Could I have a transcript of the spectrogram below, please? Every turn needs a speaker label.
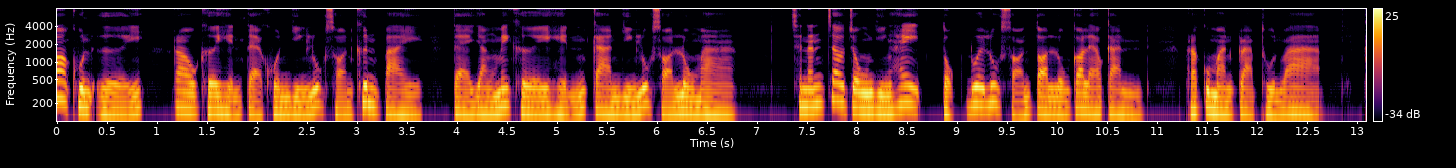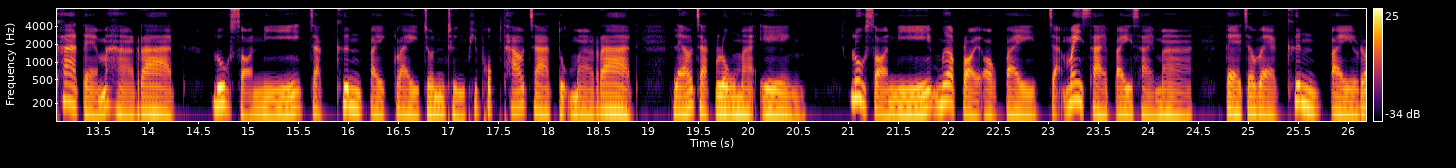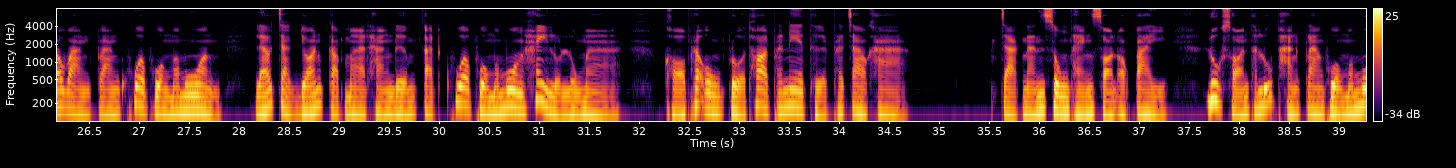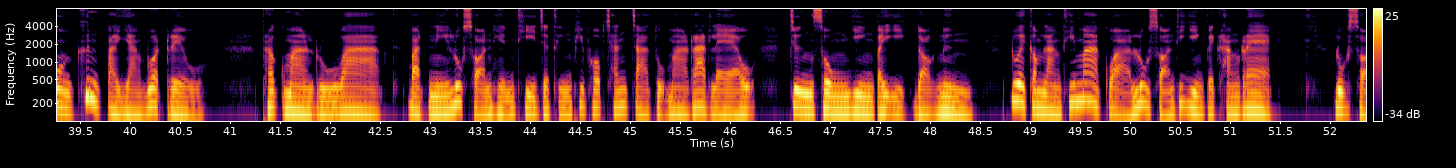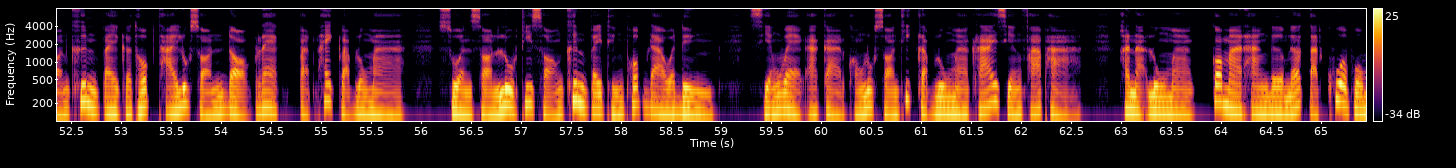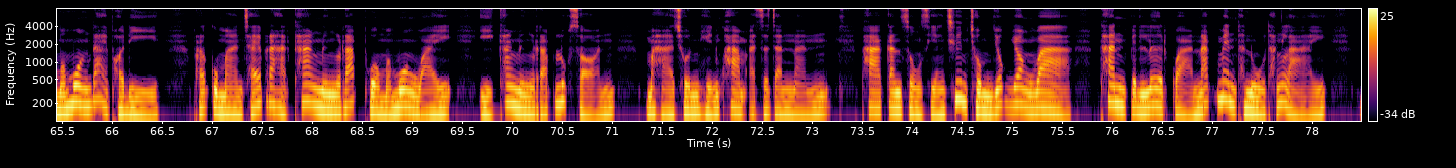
Speaker 1: พ่อคุณเอ๋ย เราเคยเห็นแต่คนยิงลูกศรขึ้นไป แต่ยังไม่เคยเห็นการยิงลูกศรลงมา ฉะนั้นเจ้าจงยิงให้ตกด้วยลูกศรตอนลงก็แล้วกัน พระกุมารกราบทูลว่า ข้าแต่มหาราช ลูกศรนนี้จักขึ้นไปไกลจนถึงพิภพเท้าจาตุมาราช แล้วจักลงมาเอง ลูกศรนนี้เมื่อปล่อยออกไปจะไม่สายไปสายมา แต่จะแหวกขึ้นไประหว่างกลางขั้วพวงมะม่วง แล้วจักย้อนกลับมาทางเดิมตัดขั้วพวงมะม่วงให้หล่นลงมา ขอพระองค์โปรดทอดพระเนตรเถิดพระเจ้าค่ะ จากนั้นทรงแผงสอนออกไป ลูกศรทะลุผ่านกลางพวงมะม่วงขึ้นไปอย่างรวดเร็ว พระกุมารรู้ว่า บัดนี้ลูกศรเห็นทีจะถึงพิภพชั้นจาตุมาราชแล้ว จึงทรงยิงไปอีกดอกหนึ่ง ด้วยกำลังที่มากกว่าลูกศรที่ยิงไปครั้งแรก ลูกศรขึ้นไปกระทบท้ายลูกศรดอกแรก ปัดให้กลับลงมา ส่วนศรลูกที่สองขึ้นไปถึงภพดาวดึง เสียงแหวกอากาศของลูกศรที่กลับลงมาคล้ายเสียงฟ้าผ่า ขณะลงมาก็มาทางเดิมแล้วตัดขั้วพวงมะม่วงได้พอดี พระกุมารใช้พระหัตถ์ข้างหนึ่งรับพวงมะม่วงไว้ อีกข้างหนึ่งรับลูกศร มหาชนเห็นความอัศจรรย์นั้น พากันส่งเสียงชื่นชมยกย่องว่า ท่านเป็นเลิศกว่านักแม่นธนูทั้งหลาย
